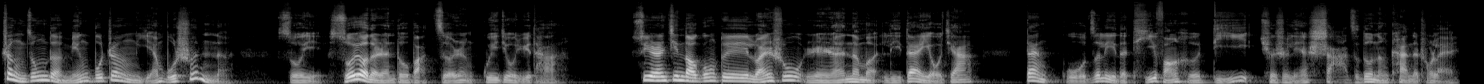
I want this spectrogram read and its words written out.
正宗的名不正言不顺呢。所以所有的人都把责任归咎于他。虽然晋悼公对栾书仍然那么礼待有加，但骨子里的提防和敌意却是连傻子都能看得出来。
